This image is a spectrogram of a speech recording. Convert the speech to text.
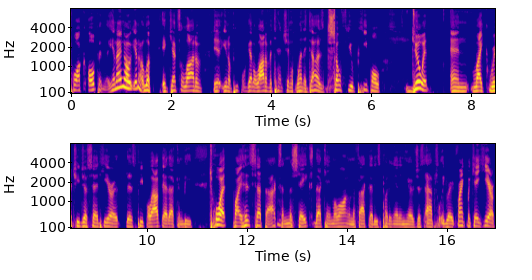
talk openly. And I know, you know, look, it gets a lot of, you know, people get a lot of attention when it does. So few people do it. And like Richie just said here, there's people out there that can be taught by his setbacks and mistakes that came along. And the fact that he's putting it in here is just absolutely great. Frank McKay here,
